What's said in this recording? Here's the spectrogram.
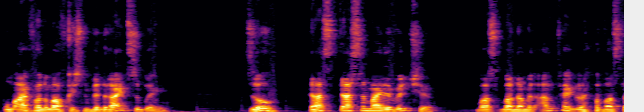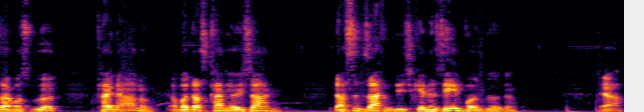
Um einfach nochmal frischen Wind reinzubringen. So, das, das sind meine Wünsche. Was man damit anfängt oder was daraus wird, keine Ahnung. Aber das kann ich euch sagen. Das sind Sachen, die ich gerne sehen wollen würde. Ja.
